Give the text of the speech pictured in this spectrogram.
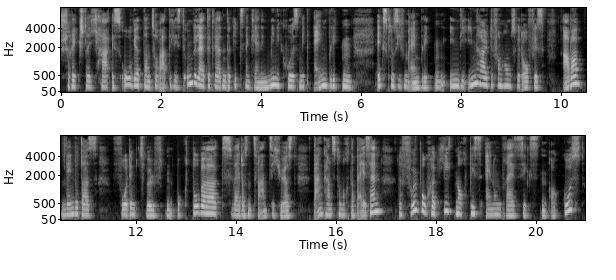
Schrägstrich HSO wird dann zur Warteliste umgeleitet werden. Da gibt's einen kleinen Minikurs mit Einblicken, exklusiven Einblicken in die Inhalte von HomeSuite Office. Aber wenn du das vor dem 12. Oktober 2020 hörst, dann kannst du noch dabei sein. Der Frühbucher gilt noch bis 31. August.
